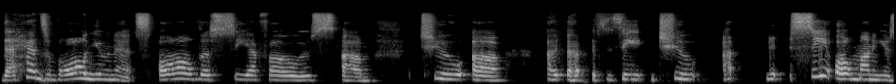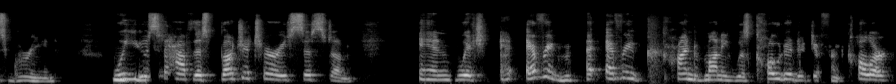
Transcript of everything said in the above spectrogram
the heads of all units, all the CFOs, um, to, uh, uh, uh, see, to, uh, see all money as green. We Mhm. used to have this budgetary system in which every, every kind of money was coded a different color.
